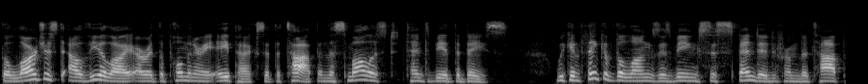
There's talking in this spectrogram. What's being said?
the largest alveoli are at the pulmonary apex at the top, and the smallest tend to be at the base. We can think of the lungs as being suspended from the top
